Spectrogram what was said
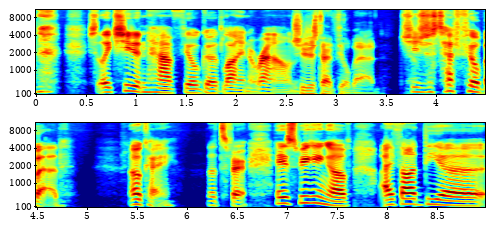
she- like she didn't have feel good lying around. She just had feel bad. She just had feel bad. Okay, that's fair. Hey, speaking of, I thought the uh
